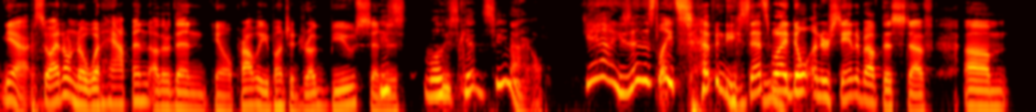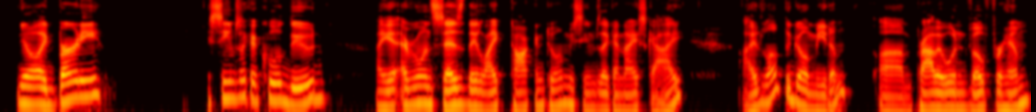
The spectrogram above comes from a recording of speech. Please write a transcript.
yeah so i don't know what happened other than you know probably a bunch of drug abuse and He's well, he's getting senile. yeah he's in his late 70s that's what i don't understand about this stuff um you know like bernie seems like a cool dude. I get everyone says they like talking to him. He seems like a nice guy. I'd love to go meet him. Um, probably wouldn't vote for him.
